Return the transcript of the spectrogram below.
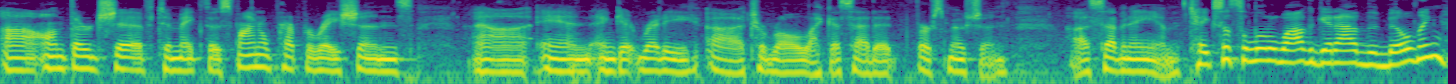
uh, on third shift to make those final preparations uh, and, and get ready uh, to roll, like I said, at first motion. Uh, 7 a.m. Takes us a little while to get out of the building,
